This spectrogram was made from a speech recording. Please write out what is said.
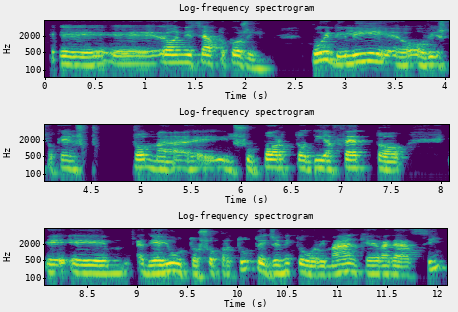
e, e ho iniziato così. Poi di lì eh, ho visto che insomma il supporto di affetto e, e di aiuto soprattutto ai genitori ma anche ai ragazzi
